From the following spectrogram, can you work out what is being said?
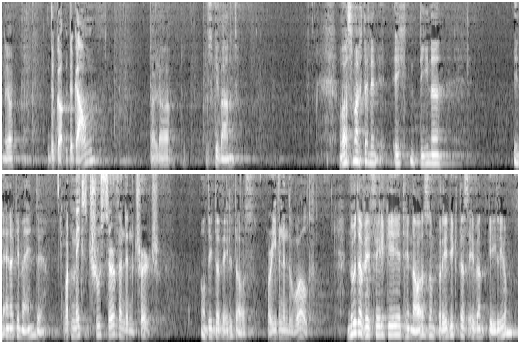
ja, The, go- the gown, Talar, das Gewand. Was macht einen echten Diener in einer Gemeinde what makes a true servant in the church und in der Welt aus? or even in the world? Nur der Befehl geht hinaus und predigt das Evangelium,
